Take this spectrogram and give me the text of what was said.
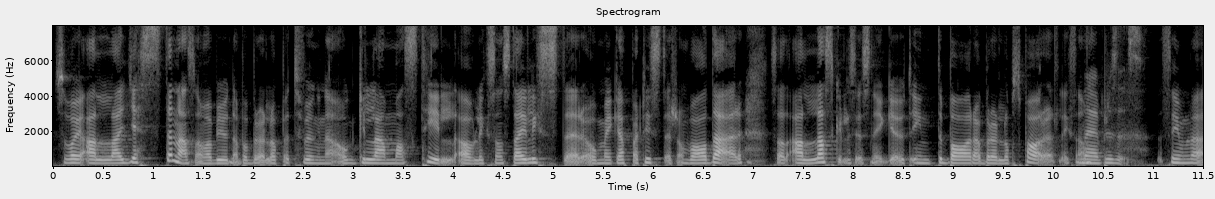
så var ju alla gästerna som var bjudna på bröllopet tvungna att glammas till av liksom stylister och makeupartister som var där. Så att alla skulle se snygga ut, inte bara bröllopsparet liksom. Nej, precis. Så himla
